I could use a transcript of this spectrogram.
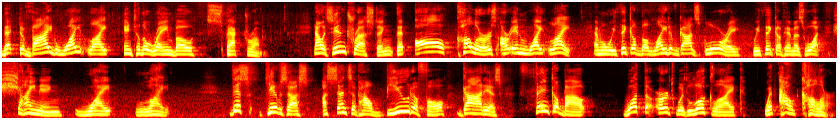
that divide white light into the rainbow spectrum. Now, it's interesting that all colors are in white light. And when we think of the light of God's glory, we think of Him as what? Shining white light. This gives us a sense of how beautiful God is. Think about what the earth would look like without color.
